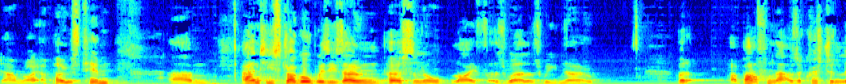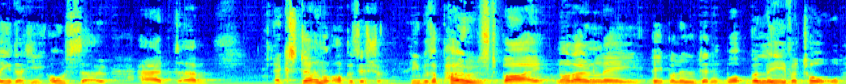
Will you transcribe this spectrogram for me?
downright opposed him. Um, and he struggled with his own personal life as well, as we know. But apart from that, as a Christian leader, he also had um, external opposition. He was opposed by not only people who didn't believe at all,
